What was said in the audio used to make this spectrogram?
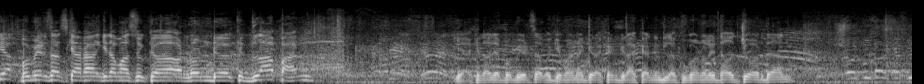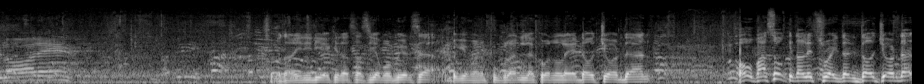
Ya, pemirsa sekarang kita masuk ke ronde ke-8. Ya, kita lihat pemirsa bagaimana gerakan-gerakan yang dilakukan oleh Dal Jordan. Sementara ini dia kita saksikan pemirsa bagaimana pukulan dilakukan oleh Dal Jordan. Oh masuk kita lihat strike dari Dal Jordan.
